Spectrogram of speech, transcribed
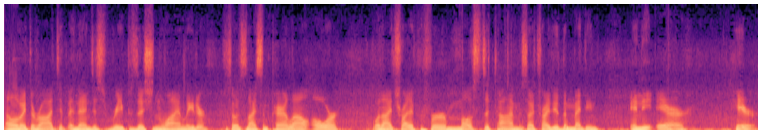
elevate the rod tip, and then just reposition the line leader so it's nice and parallel. Or what I try to prefer most of the time is I try to do the mending in the air here.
